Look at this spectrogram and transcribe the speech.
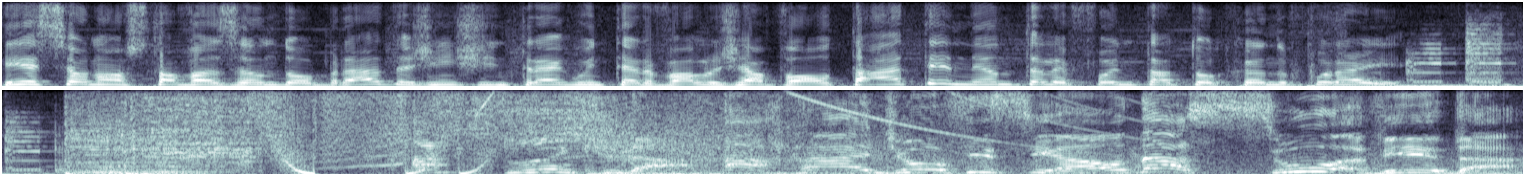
Esse é o nosso Tá Vazando Dobrado. A gente entrega o intervalo, já volta atendendo o telefone, tá tocando por aí. Atlântida, a rádio oficial da sua vida.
